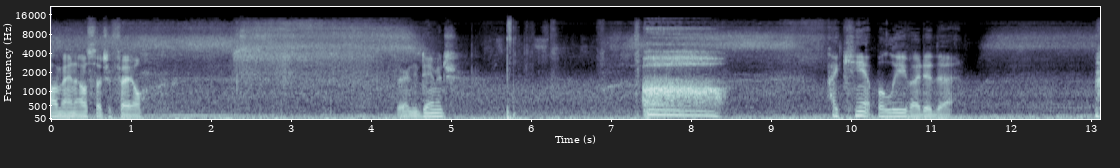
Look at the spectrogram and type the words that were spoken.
Oh man, that was such a fail. Is there any damage? Oh! I can't believe I did that.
